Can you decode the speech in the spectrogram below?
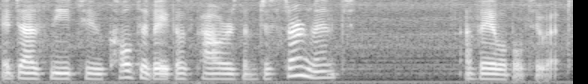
it does need to cultivate those powers of discernment available to it.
